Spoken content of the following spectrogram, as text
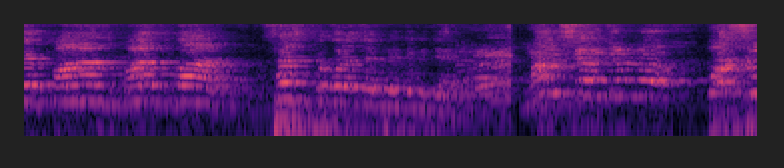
থেকে পাঁচ পাঁচবার শ্রেষ্ঠ করেছে পৃথিবীতে। মানুষের জন্য পশু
